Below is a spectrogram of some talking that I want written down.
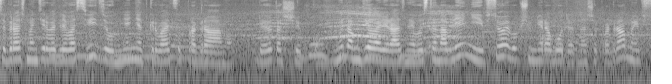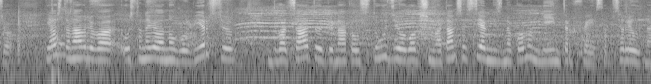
собираюсь монтировать для вас видео, у меня не открывается программа, дает ошибку. Мы там делали разные восстановления, и все, и, в общем, не работает наша программа, и все. Я устанавливала, установила новую версию, 20-ю, Pinnacle Studio, в общем, а там совсем незнакомый мне интерфейс, абсолютно.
